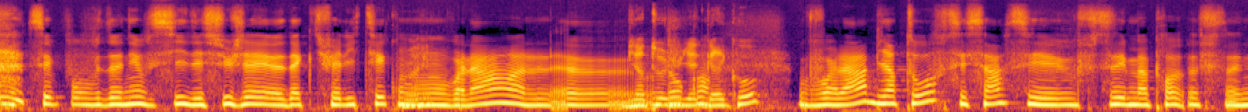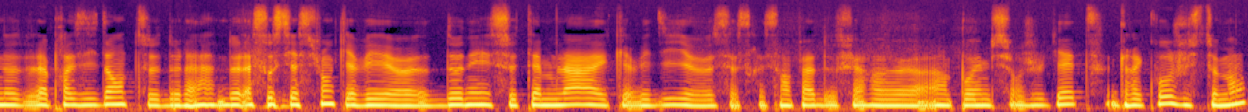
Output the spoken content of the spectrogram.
c'est pour vous donner aussi des sujets euh, d'actualité qu'on, voilà. euh, Bientôt donc, Juliette Gréco. voilà, bientôt, c'est ça. C'est c'est ma la présidente de la de l'association qui avait euh, donné ce thème-là et qui avait dit euh, ça serait sympa de faire euh, un poème sur Juliette Gréco justement.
